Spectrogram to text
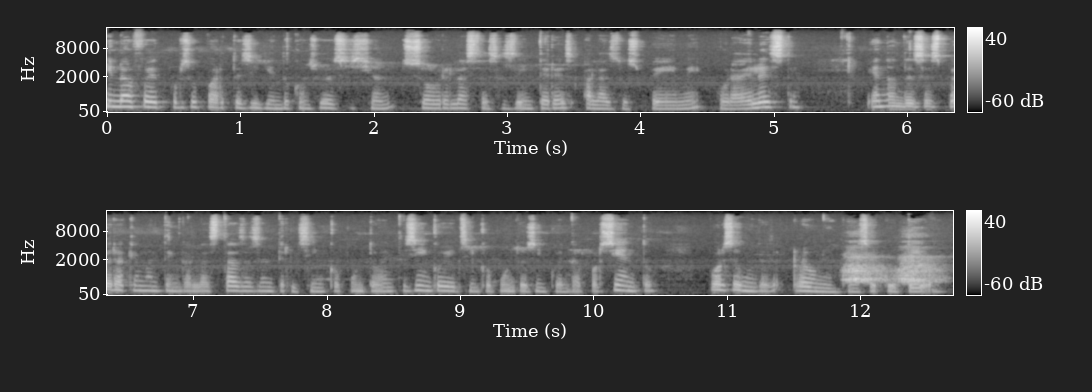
y la Fed por su parte siguiendo con su decisión sobre las tasas de interés a las 2 pm hora del este, en donde se espera que mantenga las tasas entre el 5.25 y el 5.50% por segunda reunión consecutiva.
